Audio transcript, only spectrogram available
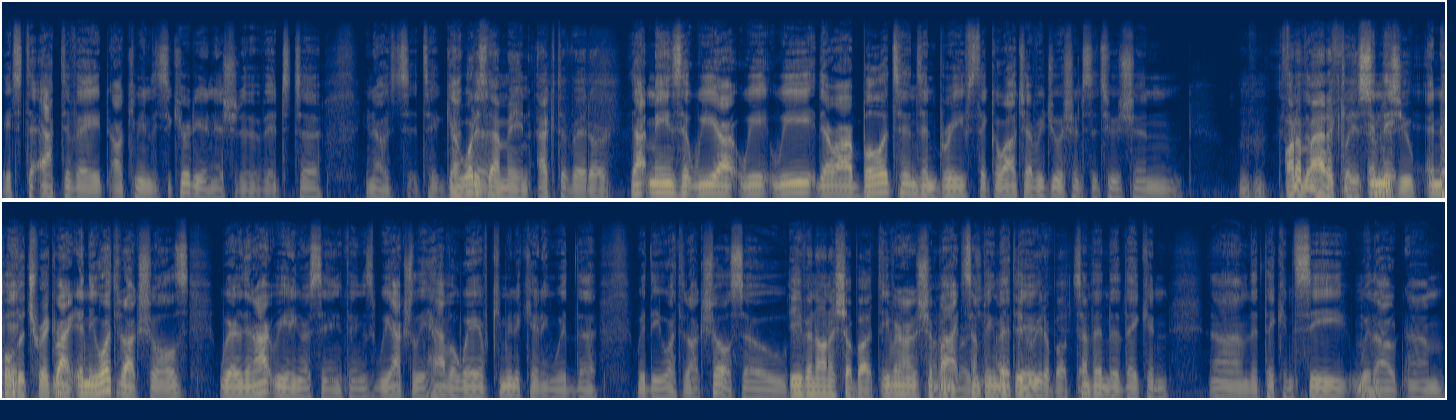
it's to activate our community security initiative. It's to you know it's to get. And what does that mean? Activate our. That means that we are we we there are bulletins and briefs that go out to every Jewish institution the whole Automatically, as soon In as you in- pull in- the trigger. Right. In the Orthodox shuls, where they're not reading or seeing things, we actually have a way of communicating with the with the Orthodox shul. So Even on a Shabbat. even on a on Shabbat, emergency. something that they, read about that. something that they can um, that they can see Mm-hmm. without um,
